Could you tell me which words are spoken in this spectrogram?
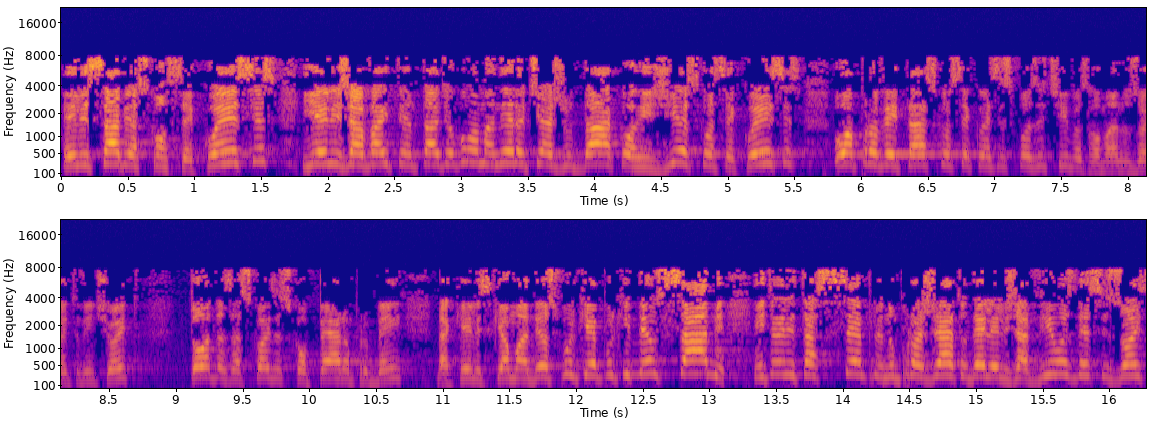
Ele sabe as consequências e Ele já vai tentar de alguma maneira te ajudar a corrigir as consequências ou aproveitar as consequências positivas. Romanos 8, 28. Todas as coisas cooperam para o bem daqueles que amam a Deus. Por quê? Porque Deus sabe. Então Ele está sempre no projeto dele, Ele já viu as decisões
